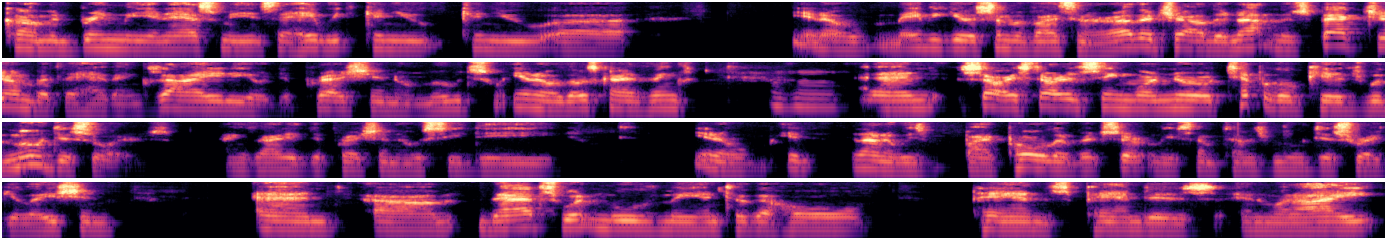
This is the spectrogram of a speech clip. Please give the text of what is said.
come and bring me and ask me and say, "Hey, we, can you can you uh, you know maybe give us some advice on our other child? They're not in the spectrum, but they have anxiety or depression or mood, you know, those kind of things." Mm-hmm. And so I started seeing more neurotypical kids with mood disorders, anxiety, depression, OCD. You know, it, not always bipolar, but certainly sometimes mood dysregulation. And um, that's what moved me into the whole PANS, PANDAS, and what I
